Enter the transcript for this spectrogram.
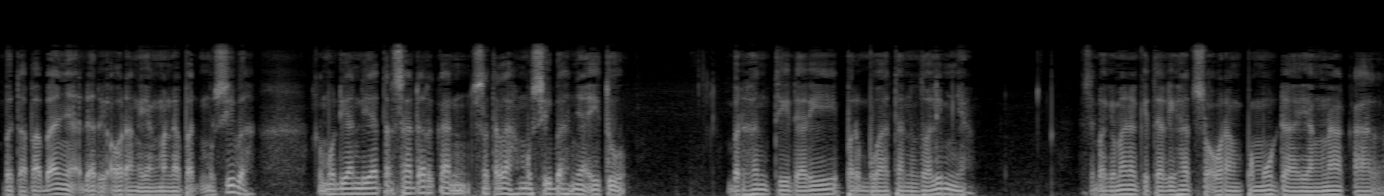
Betapa banyak dari orang yang mendapat musibah kemudian dia tersadarkan setelah musibahnya itu berhenti dari perbuatan zalimnya. Sebagaimana kita lihat seorang pemuda yang nakal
